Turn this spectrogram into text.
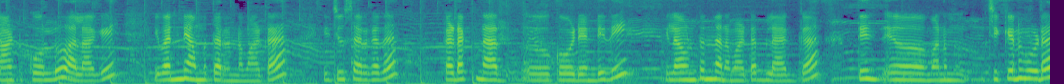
నాటుకోళ్ళు అలాగే ఇవన్నీ అమ్ముతారన్నమాట. ఇది చూసారు కదా కడక్నాథ్ కోడి అండి ఇది. ఇలా ఉంటుందన్నమాట బ్లాక్గా. మనం చికెన్ కూడా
